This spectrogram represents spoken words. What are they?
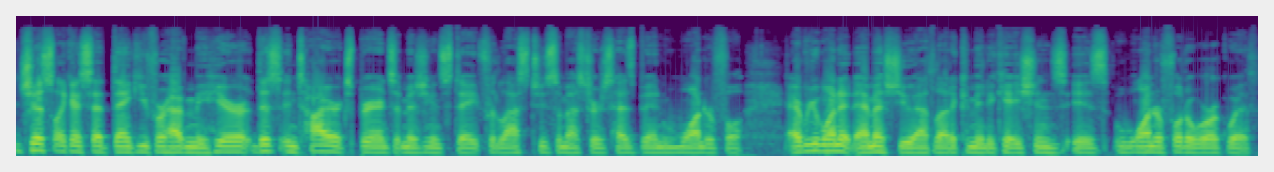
just like I said, thank you for having me here. This entire experience at Michigan State for the last two semesters has been wonderful. Everyone at MSU Athletic Communications is wonderful to work with.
